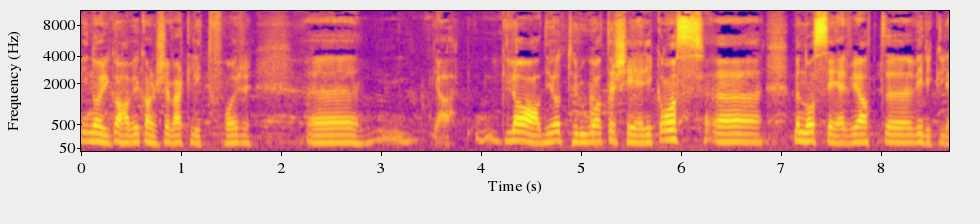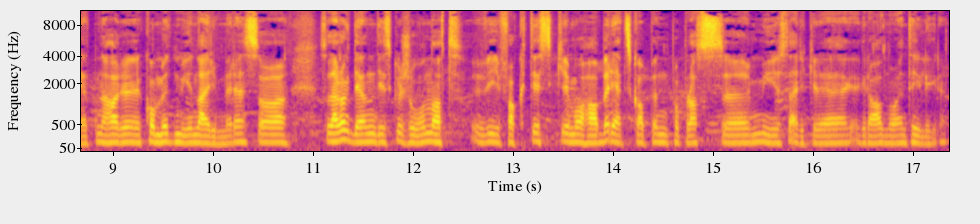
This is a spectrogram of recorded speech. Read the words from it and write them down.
I Norge har vi kanskje vært litt for eh, ja, glade i å tro at det skjer ikke oss. Eh, men nå ser vi at eh, virkeligheten har kommet mye nærmere. Så, så, det er nok den diskusjonen at vi faktisk må ha beredskapen på plass eh, mye sterkere grad nå enn tidligere.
